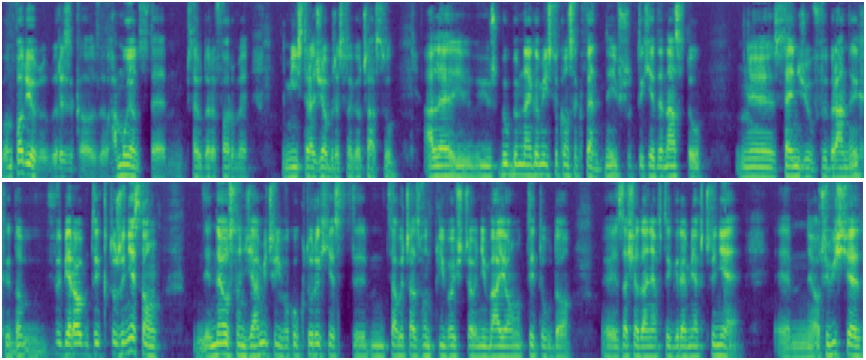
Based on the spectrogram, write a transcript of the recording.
bo on podjął ryzyko, hamując te pseudoreformy ministra Ziobry swego czasu, ale już byłbym na jego miejscu konsekwentny i wśród tych 11 y, sędziów wybranych no, wybierałbym tych, którzy nie są neosądziami, czyli wokół których jest y, cały czas wątpliwość, czy oni mają tytuł do zasiadania w tych gremiach, czy nie. Oczywiście y,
